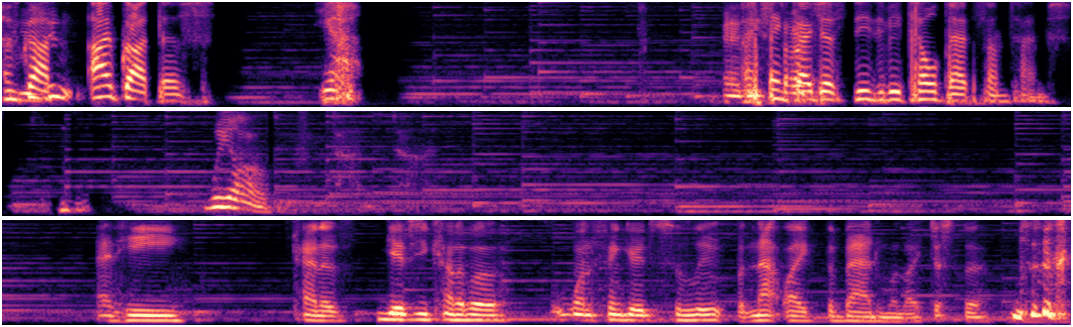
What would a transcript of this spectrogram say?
I've You got do. I've got this. Yeah. And I he think I just need to be told that sometimes. we all do from time. And he kind of gives you kind of a one-fingered salute, but not like the bad one, like just the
